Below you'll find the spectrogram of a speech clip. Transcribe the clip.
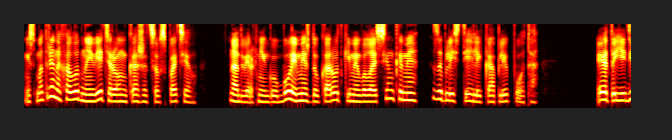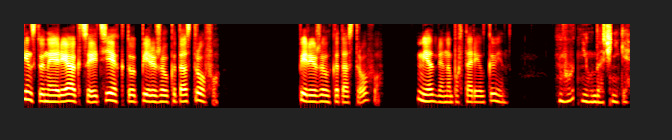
Несмотря на холодный ветер, он, кажется, вспотел. Над верхней губой между короткими волосинками заблестели капли пота. Это единственная реакция тех, кто пережил катастрофу. Пережил катастрофу? Медленно повторил Квин. Вот неудачники.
